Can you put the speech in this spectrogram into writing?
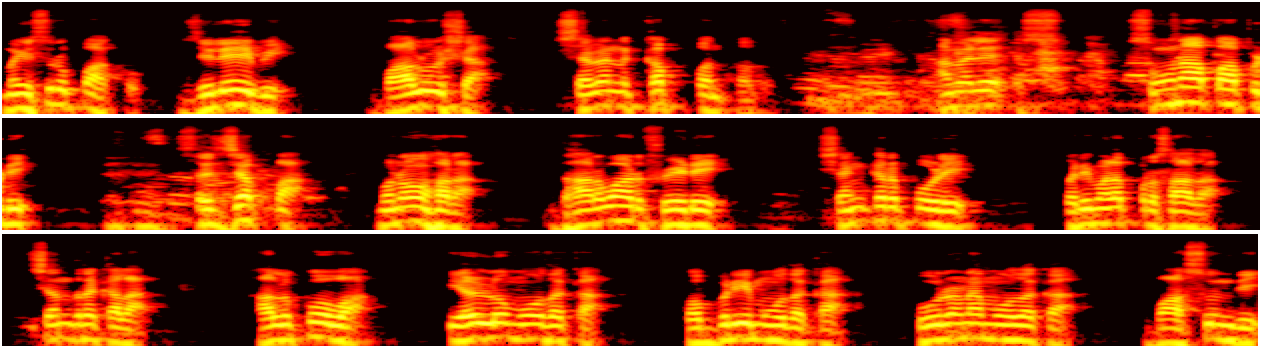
ಮೈಸೂರು ಪಾಕು, ಜಿಲೇಬಿ, ಬಾಲೂಷ, ಸೆವೆನ್ ಕಪ್ ಅಂತದು ಆಮೇಲೆ ಸೋನಾ ಪಾಪಡಿ ಸಜ್ಜಪ್ಪ, ಮನೋಹರ, ಧಾರವಾಡ ಫೇಡೆ, ಶಂಕರಪೋಳಿ ಪರಿಮಳ ಪ್ರಸಾದ ಚಂದ್ರಕಲಾ, ಹಲ್ಕೋವಾ ಎಳ್ಳು ಮೋದಕ, ಕೊಬ್ಬರಿ ಮೋದಕ, ಹೂರಣ ಮೋದಕ, ಬಾಸುಂದಿ,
